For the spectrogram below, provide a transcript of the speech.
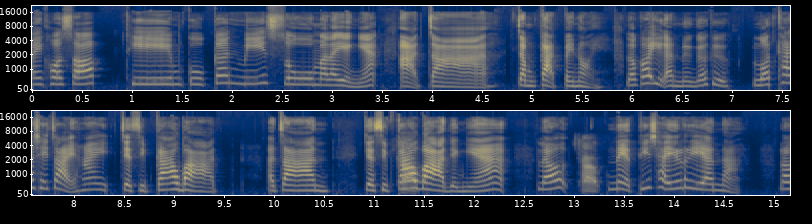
Microsoft ทีม Google Meet Zoom อะไรอย่างเงี้ย อาจจะจำกัดไปหน่อย แล้วก็อีกอันนึงก็คือ ลดค่าใช้จ่ายให้ 79 บาท อาจารย์ 79 บาทอย่างเงี้ย แล้วเน็ตที่ใช้เรียนน่ะ เรา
